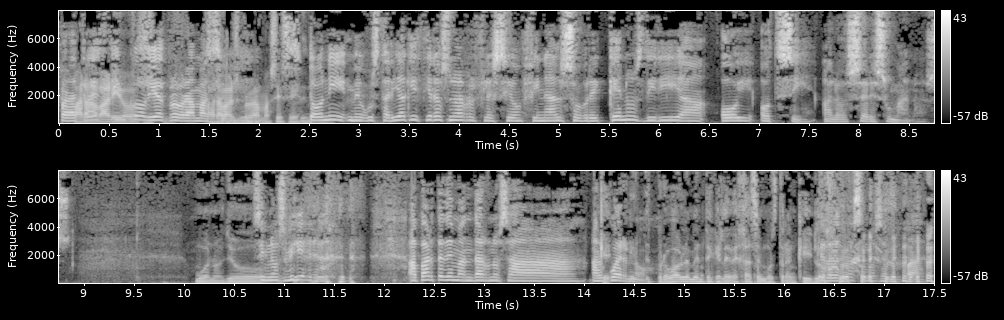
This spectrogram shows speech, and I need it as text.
Para tres, varios, cinco, diez programas. Para Sí. varios programas, sí, sí. Sí. Tony, me gustaría que hicieras una reflexión final sobre qué nos diría hoy Otzi a los seres humanos. Bueno, yo... Si nos viera. Aparte de mandarnos a, al que- cuerno. Probablemente que le dejásemos tranquilo. Que lo dejásemos en paz.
